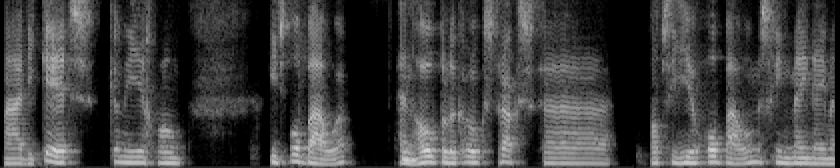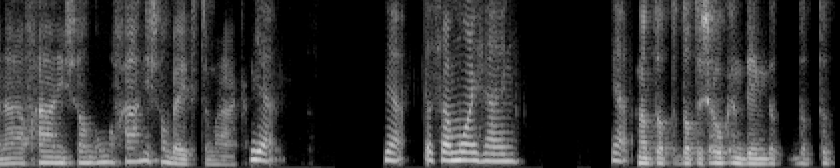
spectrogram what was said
Maar die kids kunnen hier gewoon iets opbouwen. En Hmm. hopelijk ook straks eh, wat ze hier opbouwen, misschien meenemen naar Afghanistan om Afghanistan beter te maken. Ja. ja, dat zou mooi zijn. Want dat, dat is ook een ding. Dat, dat, dat,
